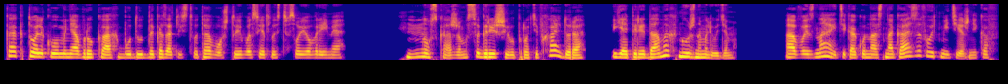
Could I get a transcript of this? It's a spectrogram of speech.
Как только у меня в руках будут доказательства того, что его светлость в свое время, ну, скажем, согрешил против Хальдура, я передам их нужным людям. А вы знаете, как у нас наказывают мятежников.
